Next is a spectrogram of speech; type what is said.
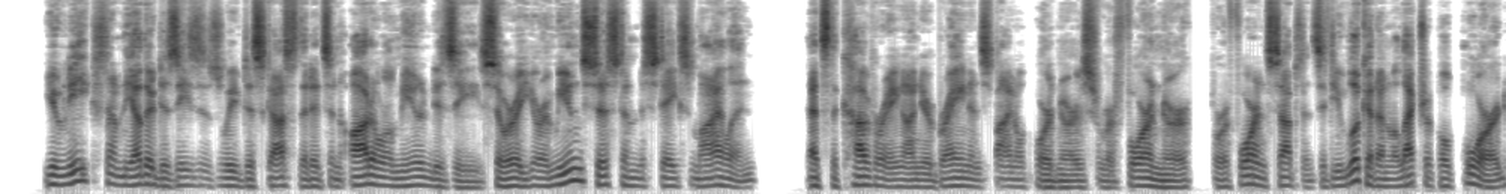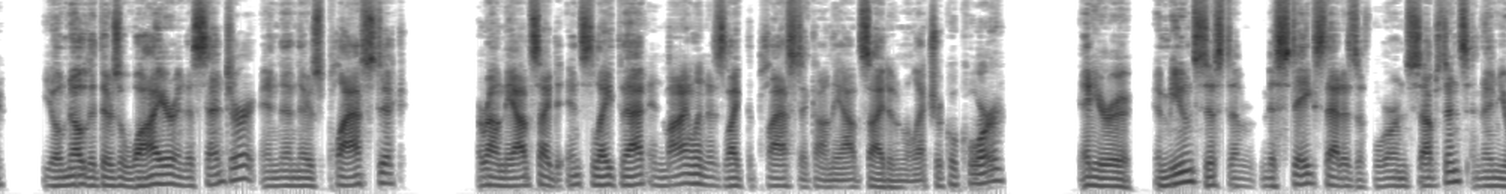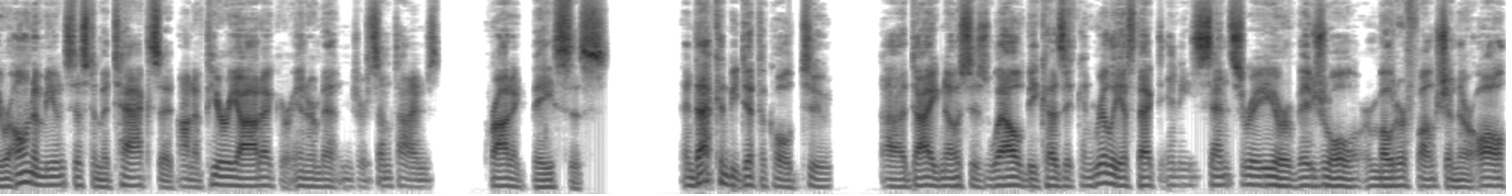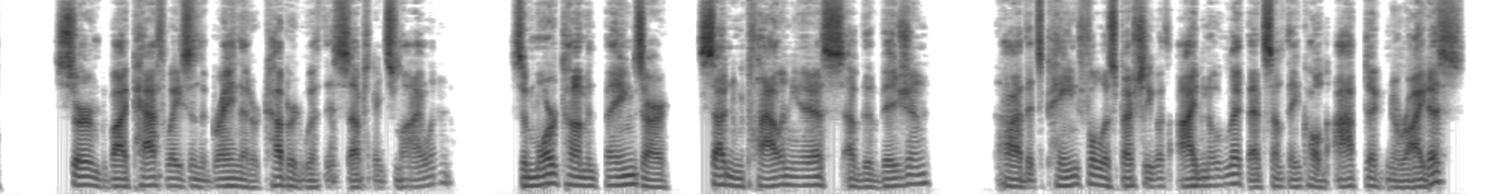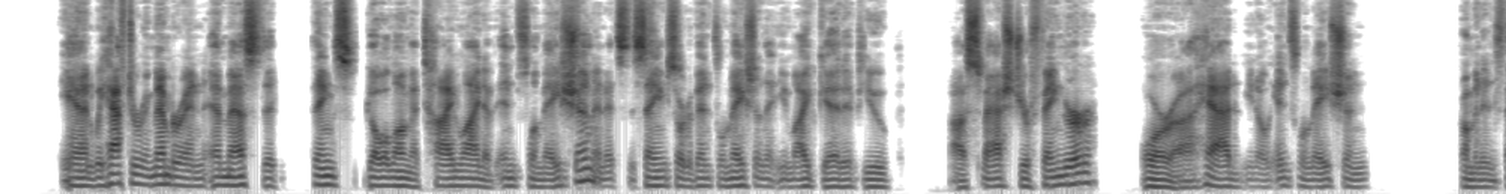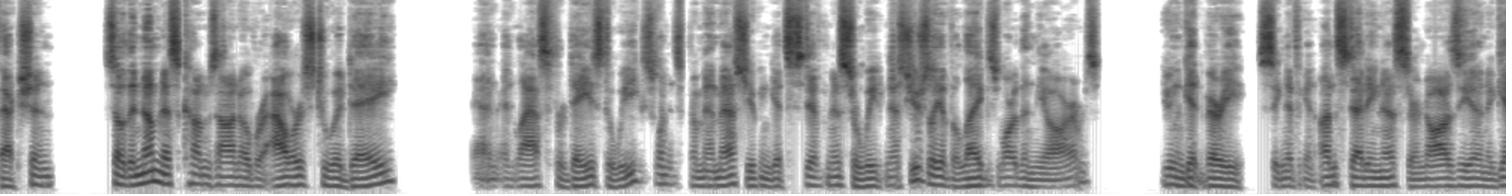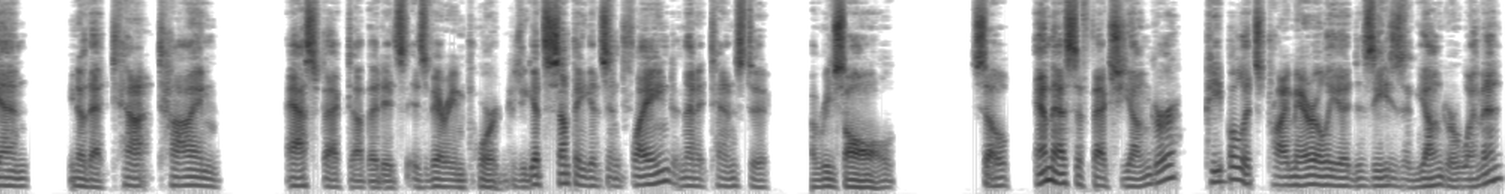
unique from the other diseases we've discussed that it's an autoimmune disease. So your immune system mistakes myelin, that's the covering on your brain and spinal cord nerves from a foreign nerve for a foreign substance. If you look at an electrical cord, you'll know that there's a wire in the center and then there's plastic around the outside to insulate that. And myelin is like the plastic on the outside of an electrical cord. And your immune system mistakes that as a foreign substance, and then your own immune system attacks it on a periodic or intermittent or sometimes chronic basis. And that can be difficult to uh, diagnose as well because it can really affect any sensory or visual or motor function. They're all served by pathways in the brain that are covered with this substance, myelin. Some more common things are sudden cloudiness of the vision, uh, that's painful, especially with eye movement. That's something called optic neuritis. And we have to remember in MS that things go along a timeline of inflammation, and it's the same sort of inflammation that you might get if you uh, smashed your finger or uh, had, you know, inflammation from an infection. So the numbness comes on over hours to a day and, mm. and lasts for days to weeks. When it's from MS, you can get stiffness or weakness, usually of the legs more than the arms. You can get very significant unsteadiness or nausea. And again, you know, that t- time aspect of it is, is very important because you get something gets inflamed and then it tends to uh, resolve. So MS affects younger people. It's primarily a disease of younger women.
